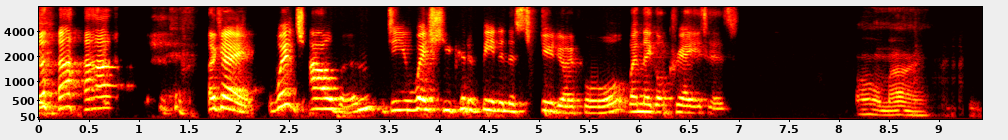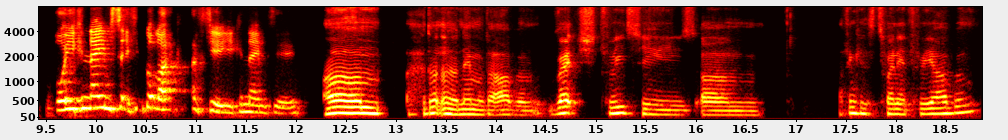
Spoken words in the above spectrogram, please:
okay, which album do you wish you could have been in the studio for when they got created? oh my. Or you can name, if you've got like a few, you can name a few. Um, I don't know the name of the album. Wretch Three. Um, I think it's twenty three album.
